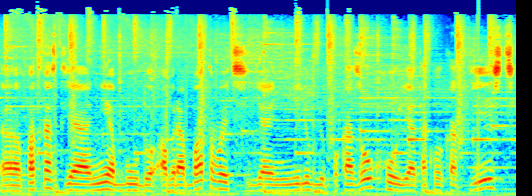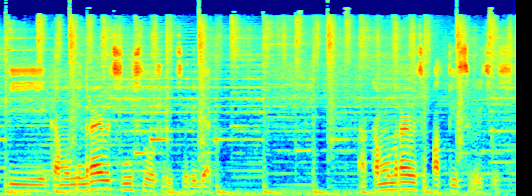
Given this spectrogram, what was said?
Э, Подкаст я не буду обрабатывать, я не люблю показуху, я такой как есть, и кому не нравится, не слушайте, ребят. А кому нравится, подписывайтесь.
